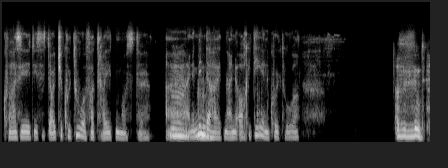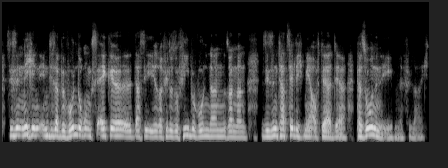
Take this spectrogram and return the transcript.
quasi diese deutsche Kultur vertreten musste, äh, Mhm, eine mhm. Minderheiten, eine Orchideenkultur. Also, Sie sind Sie sind nicht in in dieser Bewunderungsecke, dass Sie ihre Philosophie bewundern, sondern Sie sind tatsächlich mehr auf der der Personenebene vielleicht?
